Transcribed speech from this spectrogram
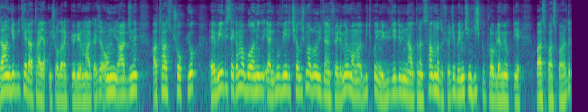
Daha önce bir kere hata yapmış olarak görüyorum arkadaşlar. Onun haricinde hatası çok yok. E, verirsek ama bu analiz yani bu veri çalışmaz o yüzden söylemiyorum ama Bitcoin'de 107 binin altına salmadığı sürece benim için hiçbir problem yok diye bas bas vardık.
